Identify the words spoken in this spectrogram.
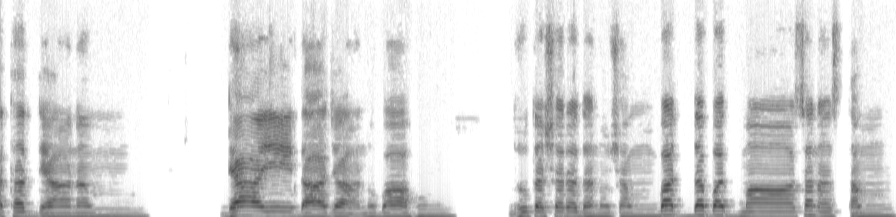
अथ ध्यानम्। ध्यायेदाजानुबाहुं धृतशरधनुषं बद्धपद्मासनस्थम्।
